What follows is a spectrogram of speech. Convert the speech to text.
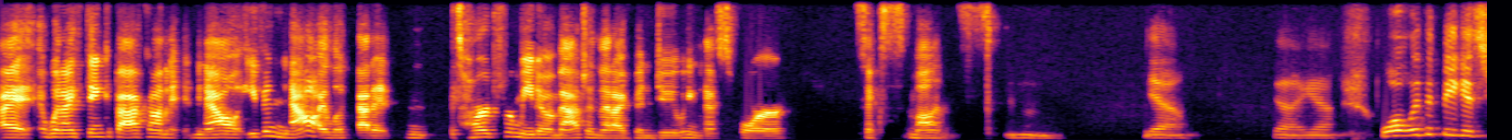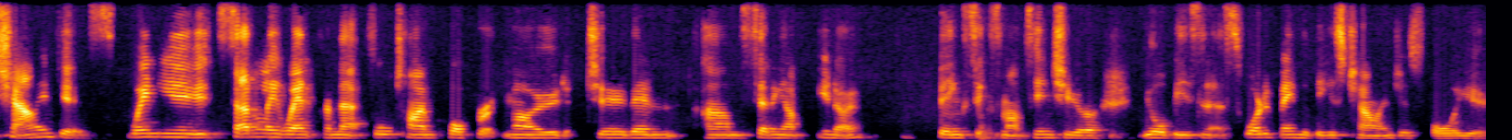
I when I think back on it now, even now I look at it it's hard for me to imagine that I've been doing this for six months. Mm-hmm. Yeah. Yeah, yeah. What were the biggest challenges when you suddenly went from that full time corporate mode to then um, setting up, you know, being six months into your your business? What have been the biggest challenges for you?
